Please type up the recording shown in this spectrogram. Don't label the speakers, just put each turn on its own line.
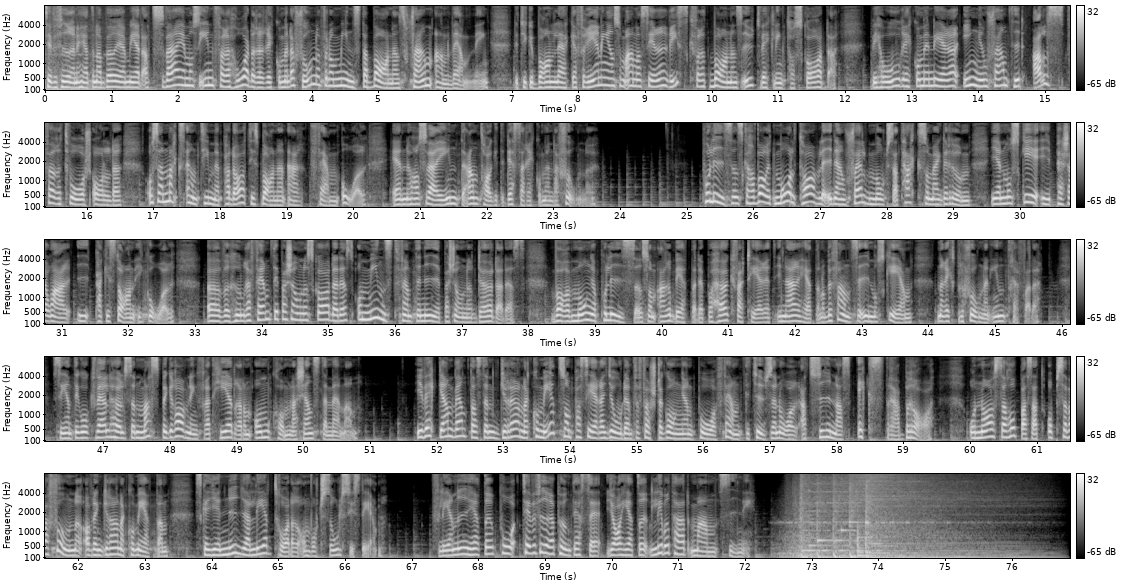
TV4-nyheterna börjar med att Sverige måste införa hårdare rekommendationer för de minsta barnens skärmanvändning. Det tycker Barnläkarföreningen som annars ser en risk för att barnens utveckling tar skada. WHO rekommenderar ingen skärmtid alls före två års ålder och sen max en timme per dag tills barnen är fem år. Ännu har Sverige inte antagit dessa rekommendationer. Polisen ska ha varit måltavla i den självmordsattack som ägde rum i en moské i Peshawar i Pakistan igår. Över 150 personer skadades och minst 59 personer dödades, varav många poliser som arbetade på högkvarteret i närheten och befann sig i moskén när explosionen inträffade. Sent igår kväll hölls en massbegravning för att hedra de omkomna tjänstemännen. I veckan väntas den gröna komet som passerar jorden för första gången på 50 000 år att synas extra bra. Och NASA hoppas att observationer av den gröna kometen ska ge nya ledtrådar om vårt solsystem. Fler nyheter på tv4.se. Jag heter Libertad Mancini.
